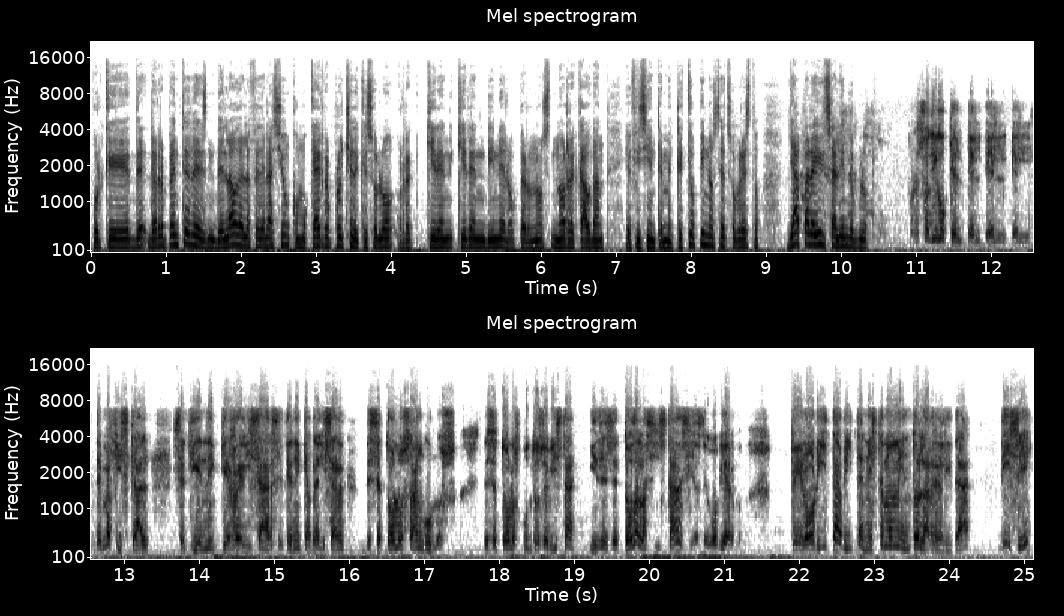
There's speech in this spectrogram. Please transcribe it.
porque de, repente del lado de la federación como que hay reproche de que solo quieren, quieren dinero, pero no, no recaudan eficientemente. ¿Qué opina usted sobre esto? Ya para ir saliendo el bloque. Por eso digo que el, el, tema fiscal se tiene que revisar, se tiene que analizar desde todos los ángulos, desde todos los puntos de vista y desde todas las instancias de gobierno. Pero ahorita, ahorita, en este momento, la realidad dice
